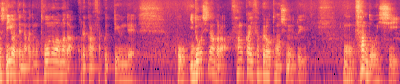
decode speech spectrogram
そして岩手の中でも遠野はまだこれから咲くっていうんでこう移動しながら3回桜を楽しめるというもう3度美味しい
